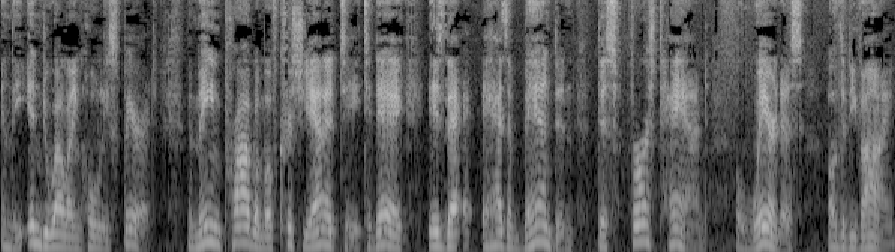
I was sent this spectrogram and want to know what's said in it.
in the indwelling Holy Spirit. The main problem of Christianity today is that it has abandoned this first hand awareness of the divine.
